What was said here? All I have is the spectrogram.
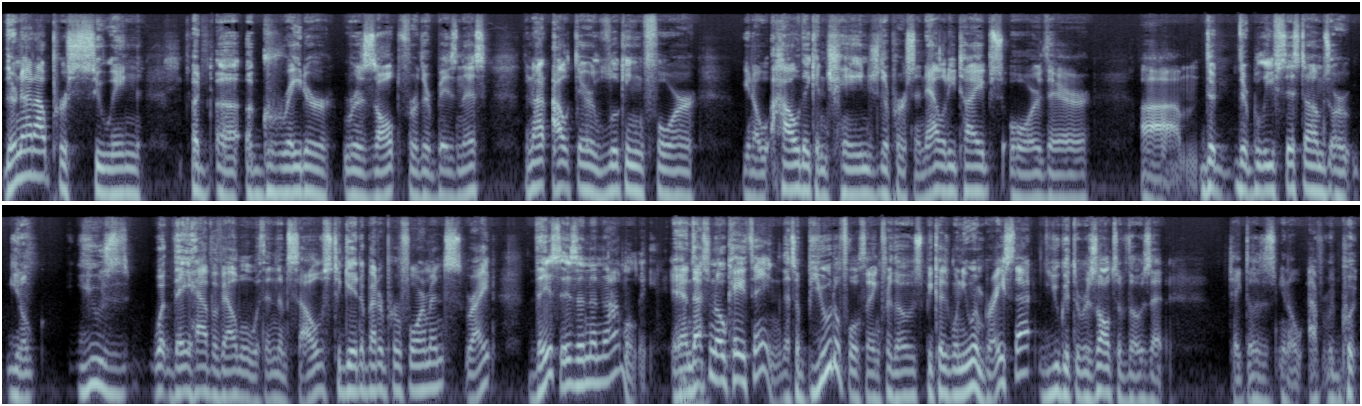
They're not out pursuing a, a, a greater result for their business. They're not out there looking for, you know, how they can change their personality types or their um, their their belief systems or you know use what they have available within themselves to get a better performance right? This is an anomaly. And that's an okay thing. That's a beautiful thing for those because when you embrace that you get the results of those that take those you know effort put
